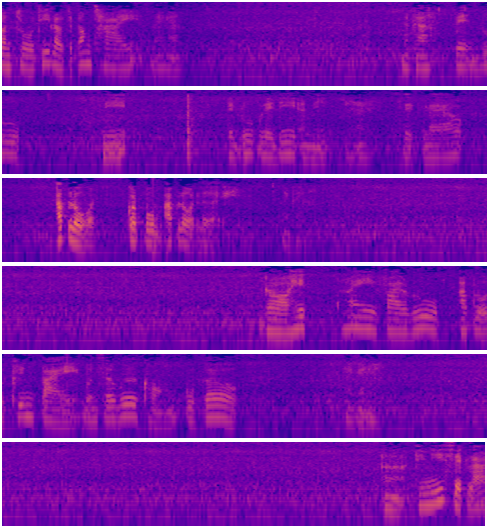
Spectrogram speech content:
Control ที่เราจะต้องใช้นะคะนะคะ เป็นรูปนี้ เป็นรูป lady อันนี้นะ เสร็จแล้ว อัปโหลด กดปุ่มอัปโหลดเลยนะคะรอให้ให้ไฟล์รูปอัปโหลดขึ้นไปบนเซิร์ฟเวอร์ของ Google นะคะทีนี้เสร็จละ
